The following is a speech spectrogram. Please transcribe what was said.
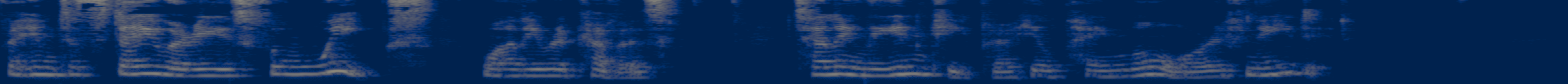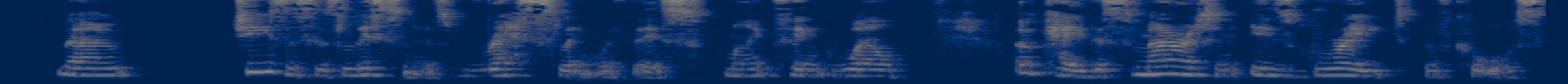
for him to stay where he is for weeks while he recovers, telling the innkeeper he'll pay more if needed. Now, Jesus' listeners wrestling with this might think, well, okay, the Samaritan is great, of course,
